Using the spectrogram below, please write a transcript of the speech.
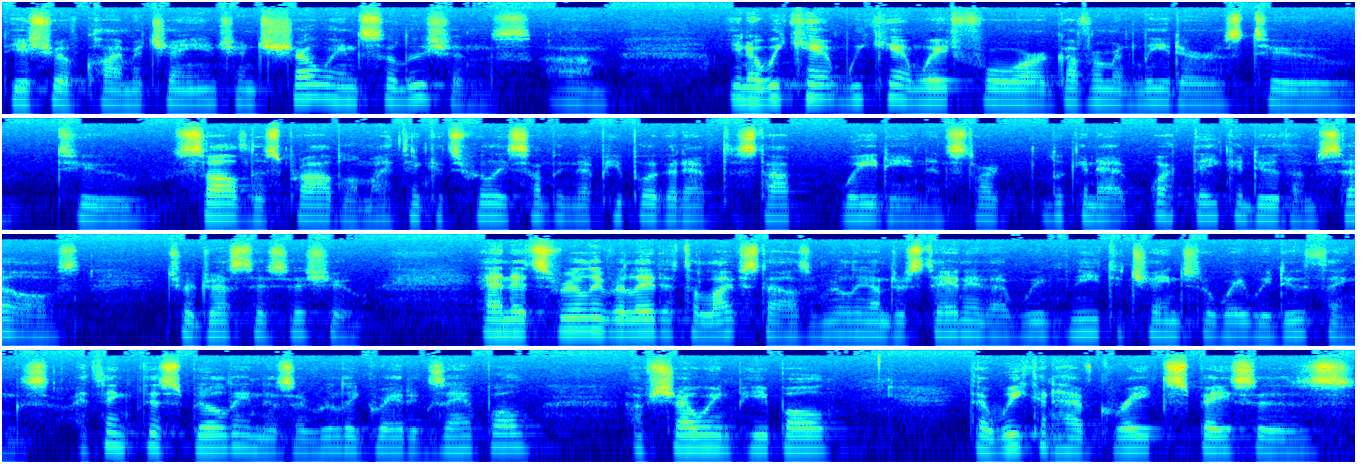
the issue of climate change and showing solutions. Um, you know, we can't we can't wait for government leaders to to solve this problem. I think it's really something that people are going to have to stop waiting and start looking at what they can do themselves to address this issue. And it's really related to lifestyles and really understanding that we need to change the way we do things. I think this building is a really great example of showing people that we can have great spaces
